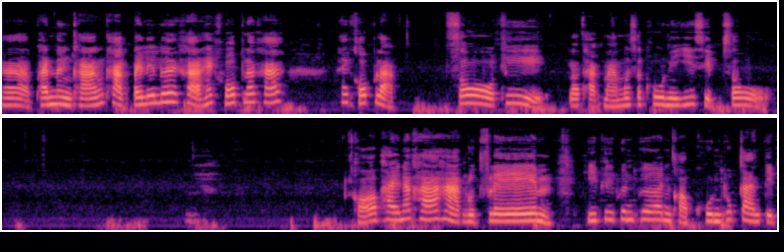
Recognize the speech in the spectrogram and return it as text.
ค่ะพันหนึ่งครั้งถักไปเรื่อยๆค่ะ ให้ครบนะคะ ให้ครบหลักโซ่ที่เราถักมาเมื่อสักครู่นี้ยี่สิบโซ่ ขออภัยนะคะ หากหลุดเฟรม พี่พี่เพื่อนๆ ขอบคุณทุกการติด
